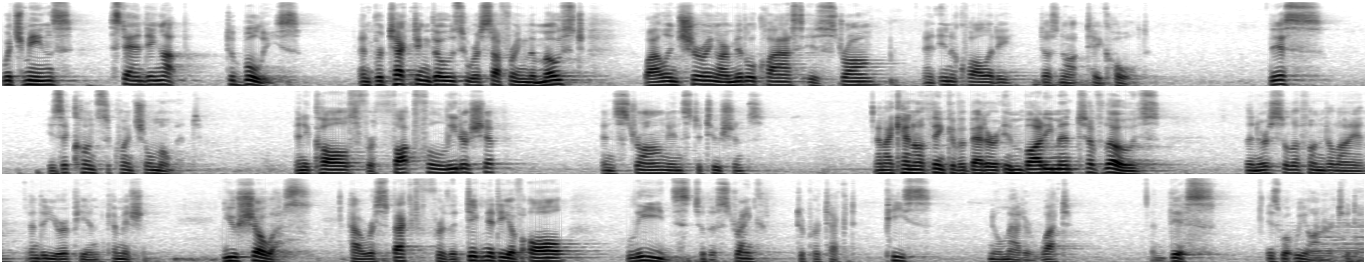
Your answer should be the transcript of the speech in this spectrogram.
which means standing up to bullies and protecting those who are suffering the most while ensuring our middle class is strong and inequality does not take hold. This is a consequential moment, and it calls for thoughtful leadership and strong institutions. And I cannot think of a better embodiment of those than Ursula von der Leyen and the European Commission. You show us how respect for the dignity of all leads to the strength to protect peace no matter what. And this is what we honor today.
